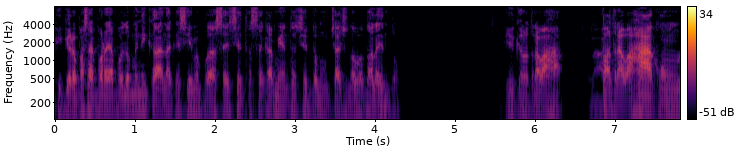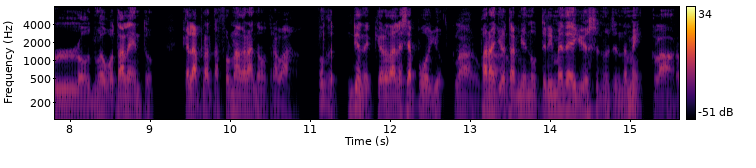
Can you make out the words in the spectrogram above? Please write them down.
que quiero pasar por allá por Dominicana, que si me puede hacer cierto acercamiento a ciertos muchachos nuevos talentos, que yo quiero trabajar, para trabajar con los nuevos talentos, que la plataforma grande no trabaja. Porque, ¿entiendes? Quiero darle ese apoyo para yo también nutrirme de ellos y ellos se nutren de mí. Claro.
